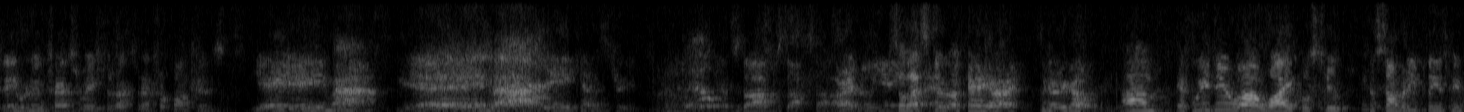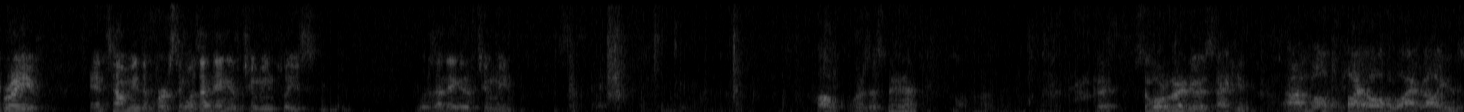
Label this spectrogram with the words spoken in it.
today we're doing transformation of exponential functions. Yay, math! Yay, math! Yay, chemistry. Stop, stop, stop. All right, so let's do, okay, all right, so here we go. Um, if we do uh, y equals 2, can somebody please be brave and tell me the first thing? What does that negative 2 mean, please? What does that negative 2 mean? Oh, what does this mean then? Good. So what we're going to do is, thank you, uh, multiply all the y values.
